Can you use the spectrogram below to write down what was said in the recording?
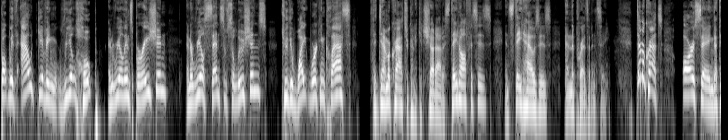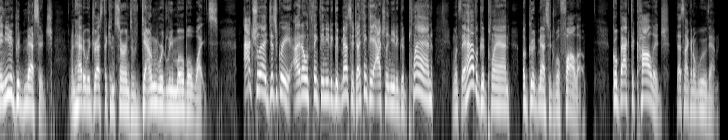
But without giving real hope and real inspiration and a real sense of solutions to the white working class, the Democrats are going to get shut out of state offices and state houses and the presidency. Democrats are saying that they need a good message on how to address the concerns of downwardly mobile whites. Actually, I disagree. I don't think they need a good message. I think they actually need a good plan. And once they have a good plan, a good message will follow. Go back to college. That's not going to woo them.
